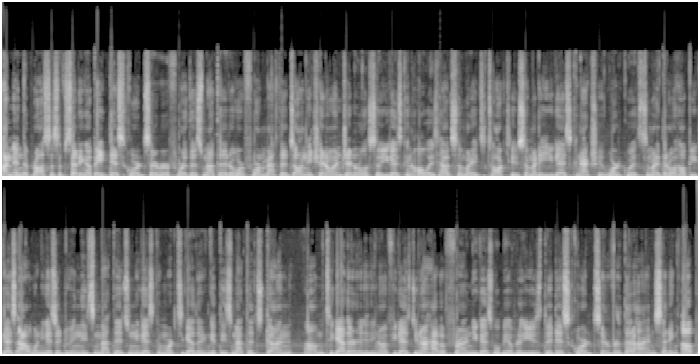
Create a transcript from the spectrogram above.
I'm in the process of setting up a Discord server for this method or for methods on the channel in general, so you guys can always have somebody to talk to, somebody you guys can actually work with, somebody that will help you guys out when you guys are doing these methods, and you guys can work together and get these methods done um, together. You know, if you guys do not have a friend, you guys will be able to use the Discord server that I'm setting up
